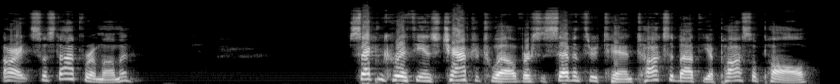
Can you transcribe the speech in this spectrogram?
all right, so stop for a moment. 2 Corinthians chapter 12, verses 7 through 10 talks about the Apostle Paul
